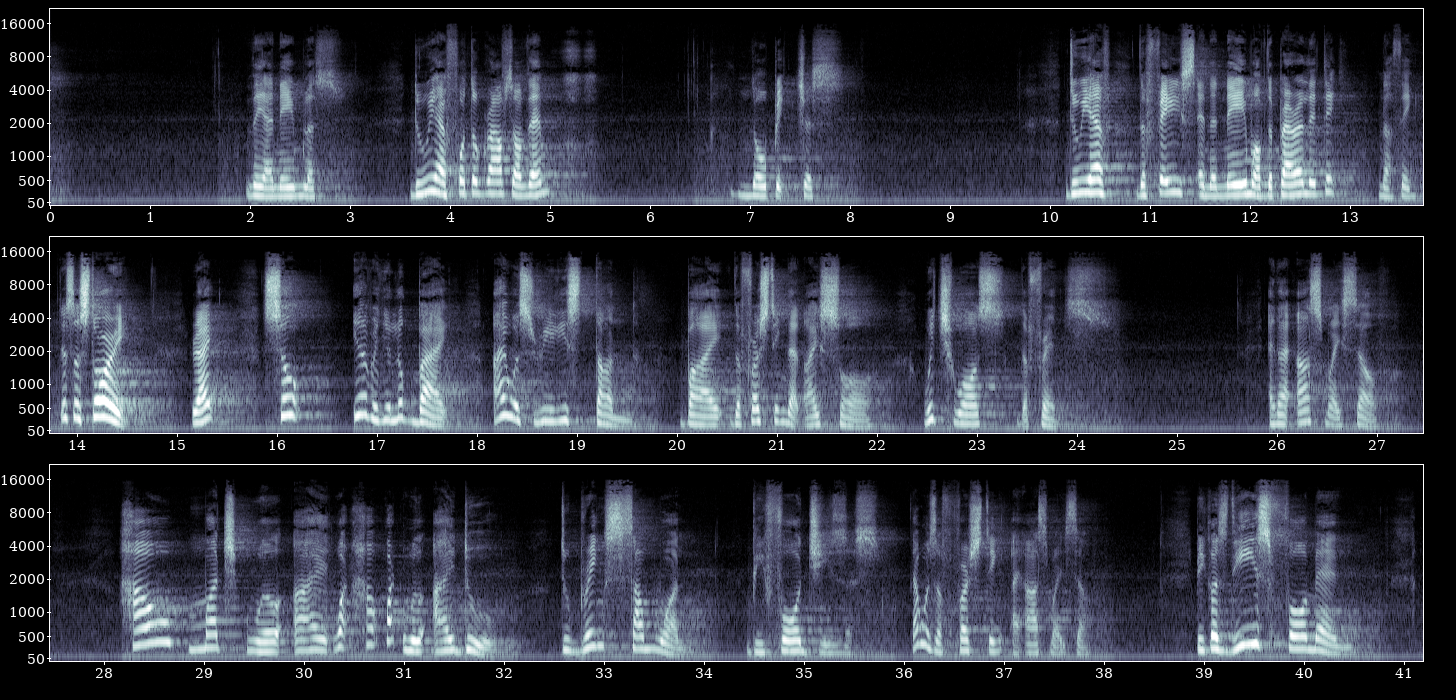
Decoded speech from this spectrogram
They are nameless. Do we have photographs of them? No pictures. Do we have the face and the name of the paralytic? Nothing. Just a story, right? So, you know, when you look back, I was really stunned by the first thing that I saw, which was the friends. And I asked myself, how much will I, what, how, what will I do to bring someone before Jesus? That was the first thing I asked myself. Because these four men,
